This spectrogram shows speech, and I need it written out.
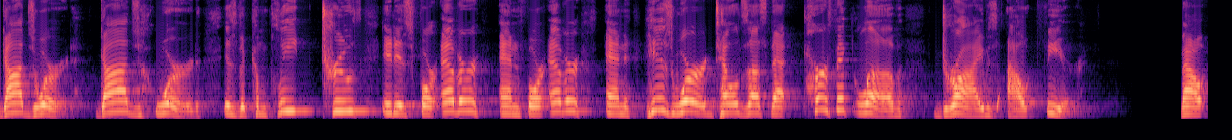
God's word. God's word is the complete truth. It is forever and forever. And His Word tells us that perfect love drives out fear. Now,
